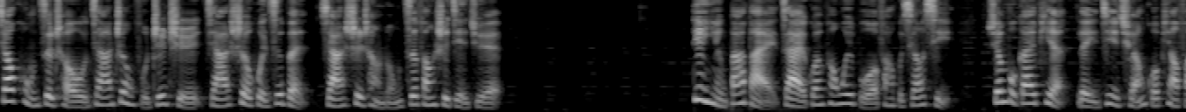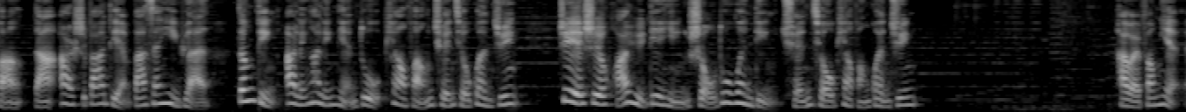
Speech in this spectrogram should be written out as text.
交控自筹加政府支持加社会资本加市场融资方式解决。电影《八佰》在官方微博发布消息，宣布该片累计全国票房达二十八点八三亿元，登顶二零二零年度票房全球冠军，这也是华语电影首度问鼎全球票房冠军。海外方面，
